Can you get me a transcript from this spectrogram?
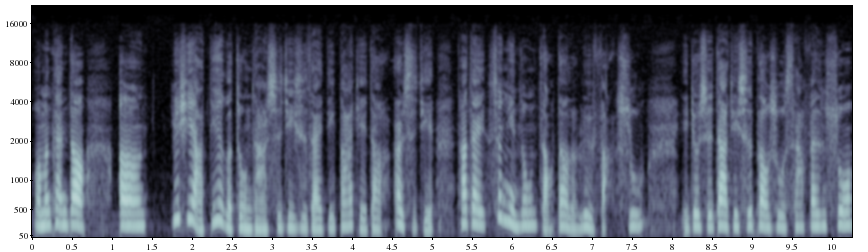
我们看到，嗯。约西亚第二个重大事迹是在第八节到二十节，他在圣殿中找到了律法书，也就是大祭司告诉沙芬说：“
